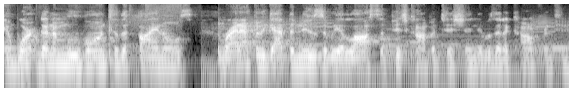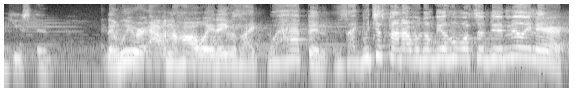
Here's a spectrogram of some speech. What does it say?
and weren't going to move on to the finals. Right after we got the news that we had lost the pitch competition, it was at a conference in Houston then we were out in the hallway. They was like, "What happened?" It's like we just found out we're gonna be a Who Wants to Be a Millionaire.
